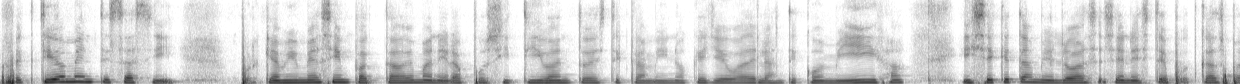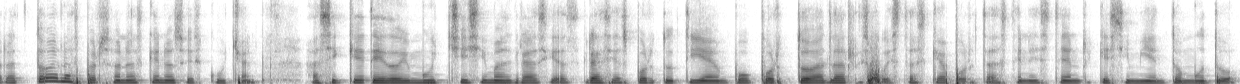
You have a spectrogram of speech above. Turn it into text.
Efectivamente es así porque a mí me has impactado de manera positiva en todo este camino que llevo adelante con mi hija y sé que también lo haces en este podcast para todas las personas que nos escuchan. Así que te doy muchísimas gracias, gracias por tu tiempo, por todas las respuestas que aportaste en este enriquecimiento mutuo.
